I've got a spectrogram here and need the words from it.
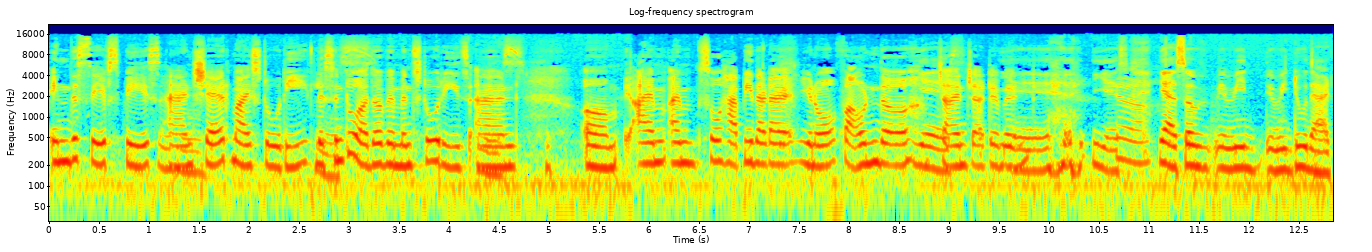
in this safe space and mm-hmm. share my story, listen to other women's stories, and um, I'm I'm so happy that I you know found the Yes. And Chat event. Yeah. yes. Yeah. Yeah. So we, we do that.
